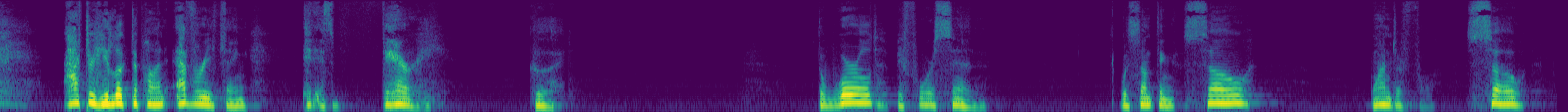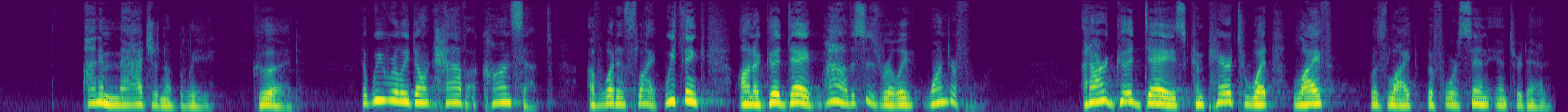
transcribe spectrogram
after he looked upon everything, it is very good. The world before sin was something so wonderful, so unimaginably good, that we really don't have a concept of what it's like. We think on a good day, wow, this is really wonderful. And our good days compared to what life was like before sin entered in,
